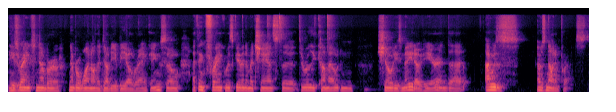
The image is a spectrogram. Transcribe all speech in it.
he's ranked number number one on the WBO ranking. So I think Frank was giving him a chance to to really come out and show what he's made of here. And uh, I was I was not impressed.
